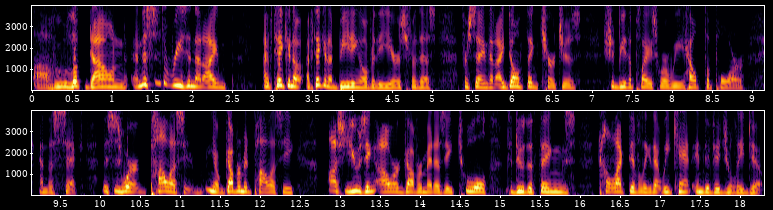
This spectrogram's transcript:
uh, who look down, and this is the reason that I'm I've taken a I've taken a beating over the years for this for saying that I don't think churches should be the place where we help the poor and the sick. This is where policy, you know, government policy, us using our government as a tool to do the things collectively that we can't individually do.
